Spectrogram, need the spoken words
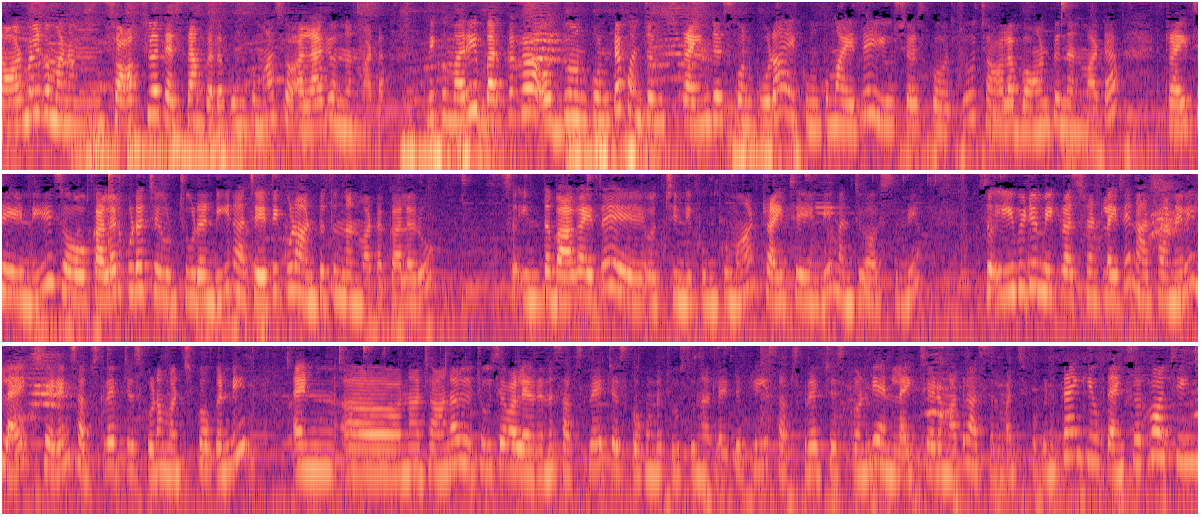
నార్మల్గా నార్మల్గా మనం షాప్స్లో తెస్తాం కదా కుంకుమ సో అలాగే ఉందనమాట మీకు మరీ బర్కగా వద్దు అనుకుంటే కొంచెం స్ట్రైన్ చేసుకొని కూడా ఈ కుంకుమ అయితే యూజ్ చేసుకోవచ్చు. చాలా బాగుంటుందనమాట ట్రై చేయండి. సో కలర్ కూడా చూ- చూడండి. నా చేతికి కూడా అంటుతుందనమాట కలరు సో ఇంత బాగా అయితే వచ్చింది కుంకుమ. ట్రై చేయండి. మంచిగా వస్తుంది. సో ఈ వీడియో మీకు నచ్చినట్లయితే నా ఛానల్ని లైక్ షేర్ అండ్ సబ్స్క్రైబ్ చేసుకోవడం మర్చిపోకండి. అండ్ uh, నా ఛానల్ చూసే వాళ్ళు ఎవరైనా సబ్స్క్రైబ్ చేసుకోకుండా చూస్తున్నట్లయితే ప్లీజ్ సబ్స్క్రైబ్ చేసుకోండి అండ్ లైక్ చేయడం మాత్రం అస్సలు మర్చిపోకండి. Thank you thanks for watching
